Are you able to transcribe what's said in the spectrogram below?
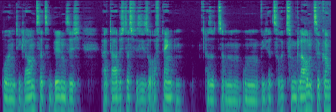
Und die Glaubenssätze bilden sich halt dadurch, dass wir sie so oft denken. Also zum, um wieder zurück zum Glauben zu kommen,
